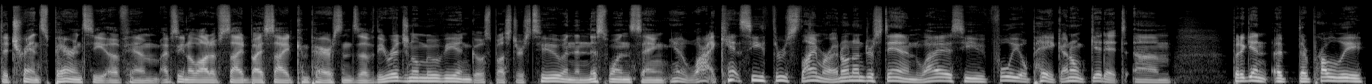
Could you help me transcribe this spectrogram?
the transparency of him. I've seen a lot of side by side comparisons of the original movie and Ghostbusters 2, and then this one saying, you know, why I can't see through Slimer. I don't understand. Why is he fully opaque? I don't get it. Um, but again, uh, they're probably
